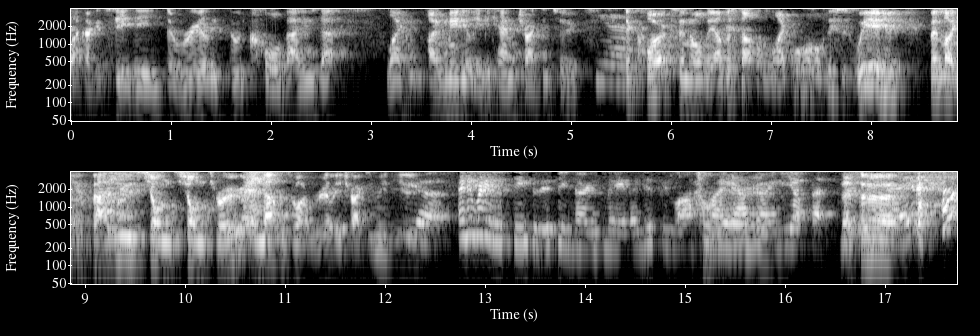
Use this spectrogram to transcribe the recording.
Like, I could see the the really good core values that, like, I immediately became attracted to. yeah. The quirks and all the other stuff, I was like, "Whoa, this is weird," but like the values shone shone through, and that was what really attracted me to you. Yeah. Anybody listening to this who knows me, they'd just be laughing right now, going, "Yep, that's That's her."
